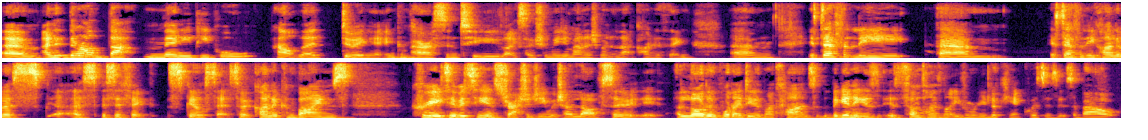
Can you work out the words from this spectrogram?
Um, and it, there aren't that many people out there doing it in comparison to like social media management and that kind of thing. Um, it's definitely um, it's definitely kind of a, a specific skill set. So it kind of combines creativity and strategy, which I love. So it, a lot of what I do with my clients at the beginning is is sometimes not even really looking at quizzes. It's about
